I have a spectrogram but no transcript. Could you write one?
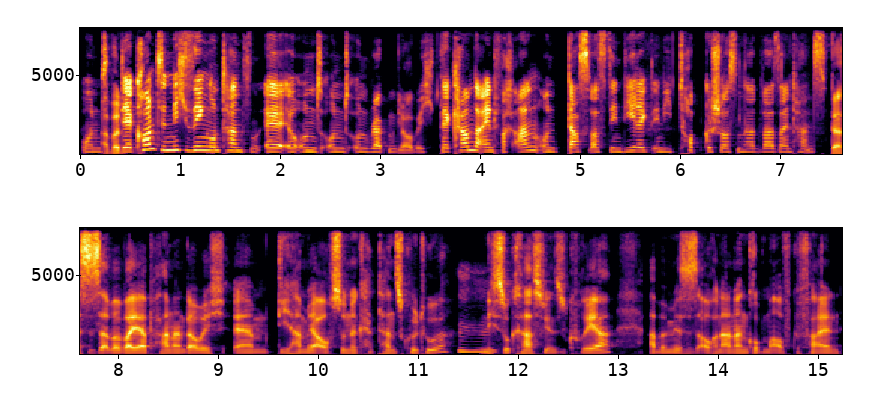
und Aber- der konnte nicht singen und tanzen äh, und, und, und rappen, glaube ich. Der kam da einfach an und das, was den direkt in die Top geschossen hat, war sein Tanz. Das ist aber bei Japanern, glaube ich, ähm, die haben ja auch so eine Tanzkultur. Mhm. Nicht so krass wie in Südkorea, aber mir ist es auch in anderen Gruppen aufgefallen,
